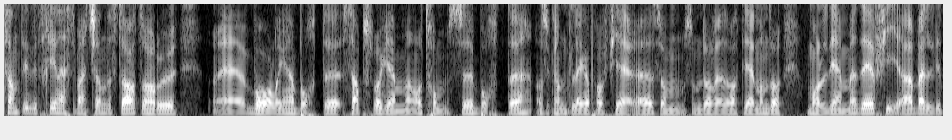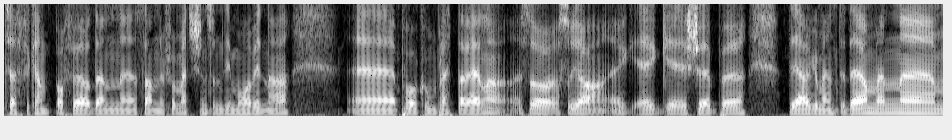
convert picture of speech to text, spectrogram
sant, I de tre neste matchene til start så har du eh, Vålerenga borte, Sarpsborg hjemme og Tromsø borte. Og så kan du legge på fjerde, som, som du allerede har vært gjennom, da, Molde hjemme. Det er fire veldig tøffe kamper før den eh, Sandefjord-matchen som de må vinne. Eh, på komplett arena. Så, så ja, jeg, jeg kjøper det argumentet der, men eh,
